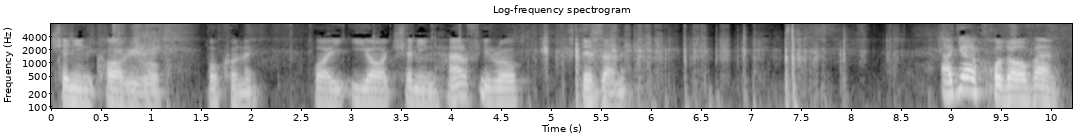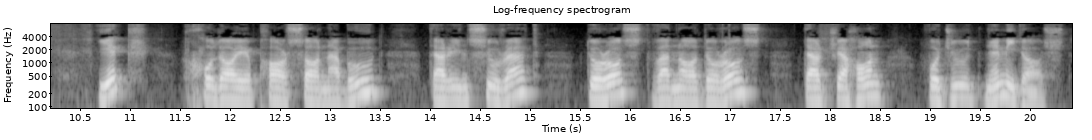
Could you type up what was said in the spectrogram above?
چنین کاری رو بکنه. و یا چنین حرفی رو بزنه. اگر خداوند یک خدای پارسا نبود در این صورت درست و نادرست در جهان وجود نمی داشت.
